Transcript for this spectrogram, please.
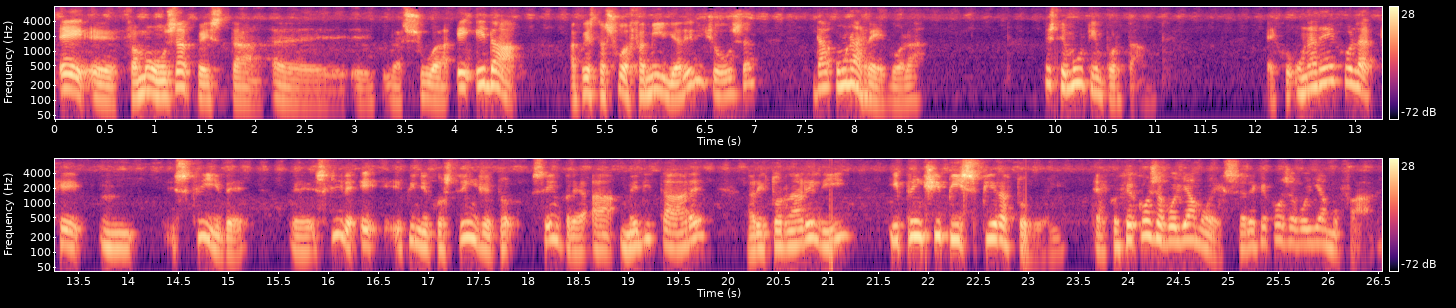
è eh, famosa questa eh, la sua e, e dà a questa sua famiglia religiosa dà una regola. Questo è molto importante. Ecco, una regola che mh, scrive, eh, scrive e, e, quindi costringe to- sempre a meditare, a ritornare lì, i principi ispiratori. Ecco, che cosa vogliamo essere, che cosa vogliamo fare.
